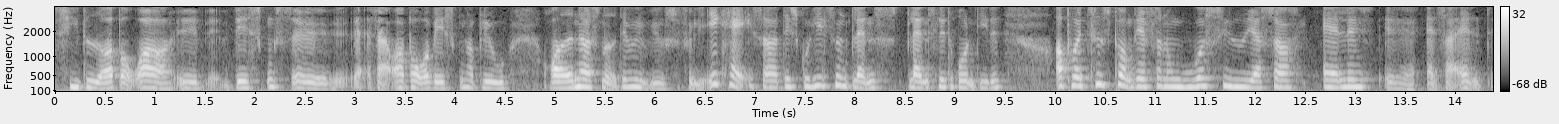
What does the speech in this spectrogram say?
tittet op over øh, væskens, øh, altså op over væsken og blev rådne og sådan noget. Det ville vi jo selvfølgelig ikke have, så det skulle hele tiden blandes, blandes lidt rundt i det. Og på et tidspunkt efter nogle uger sidede jeg så alle, øh, altså alt,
